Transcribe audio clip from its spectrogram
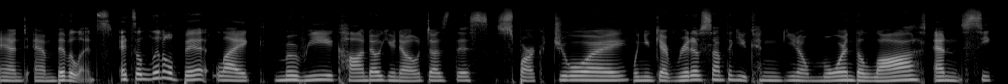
and ambivalence. It's a little bit like Marie Kondo, you know, does this spark joy. When you get rid of something, you can, you know, mourn the loss and seek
